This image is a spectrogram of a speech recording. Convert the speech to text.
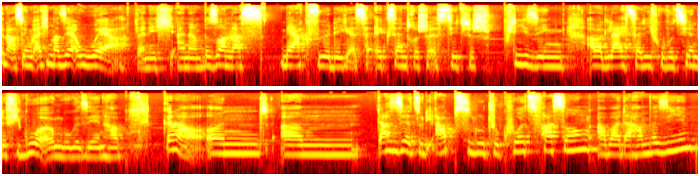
Genau, deswegen war ich immer sehr aware, wenn ich eine besonders merkwürdige, exzentrische, ästhetisch pleasing, aber gleichzeitig provozierende Figur irgendwo gesehen habe. Genau, und ähm, das ist jetzt so die absolute Kurzfassung, aber da haben wir sie.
